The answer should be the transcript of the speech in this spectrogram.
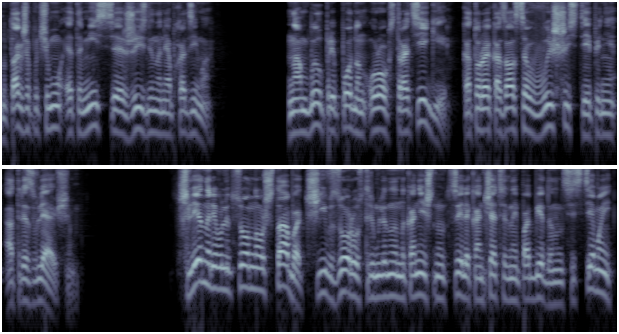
но также почему эта миссия жизненно необходима. нам был преподан урок стратегии, который оказался в высшей степени отрезвляющим. Члены революционного штаба, чьи взоры устремлены на конечную цель окончательной победы над системой,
